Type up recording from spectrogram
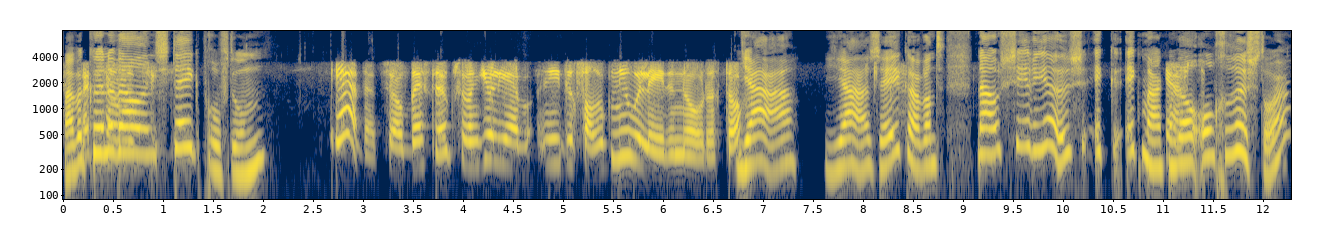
Maar we kunnen wel het- een steekproef doen. Ja, dat zou best leuk zijn, want jullie hebben in ieder geval ook nieuwe leden nodig, toch? Ja, ja, zeker. Want, nou, serieus, ik, ik maak me wel ongerust, hoor.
